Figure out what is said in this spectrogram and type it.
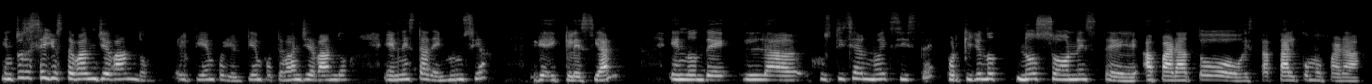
Entonces ellos te van llevando, el tiempo y el tiempo te van llevando en esta denuncia eclesial en donde la justicia no existe, porque ellos no, no son este aparato estatal como para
